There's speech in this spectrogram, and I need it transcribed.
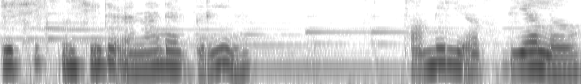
This is considered another green. Family of yellow.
